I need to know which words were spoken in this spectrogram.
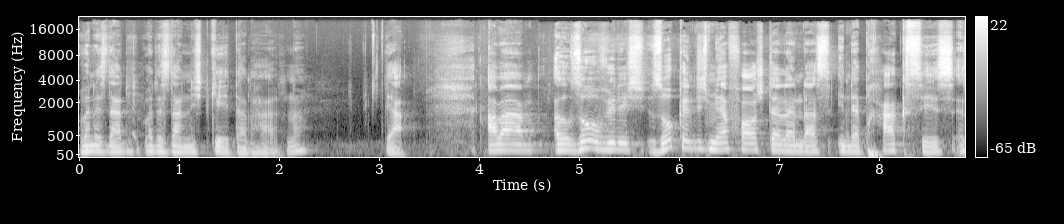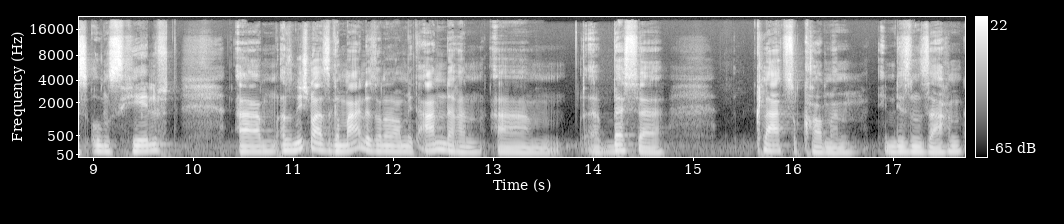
wenn es dann, wenn es dann nicht geht, dann halt, ne? Ja. Aber also so würde ich, so könnte ich mir vorstellen, dass in der Praxis es uns hilft, ähm, also nicht nur als Gemeinde, sondern auch mit anderen ähm, äh, besser klarzukommen in diesen Sachen.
